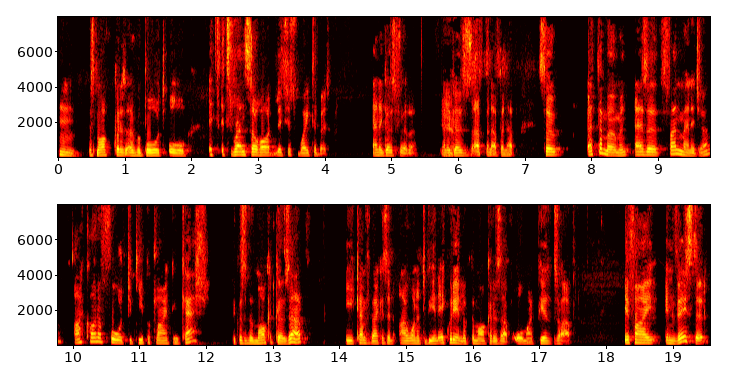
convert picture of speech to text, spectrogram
"Hmm, this market is overbought, or it's it's run so hard. Let's just wait a bit," and it goes further, and yeah. it goes up and up and up. So at the moment, as a fund manager, I can't afford to keep a client in cash because if the market goes up, he comes back and said, "I want it to be in equity," and look, the market is up, or my peers are up. If I invested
